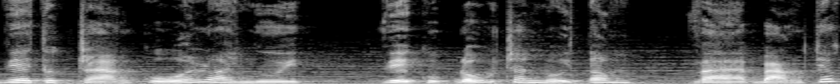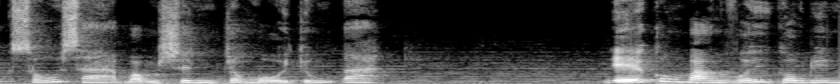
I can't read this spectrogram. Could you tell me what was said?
về thực trạng của loài người, về cuộc đấu tranh nội tâm và bản chất xấu xa bẩm sinh trong mỗi chúng ta. Để công bằng với Godin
